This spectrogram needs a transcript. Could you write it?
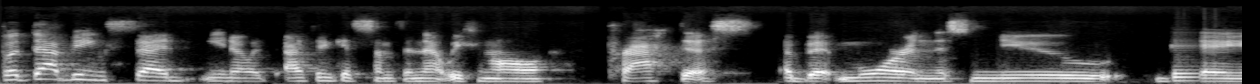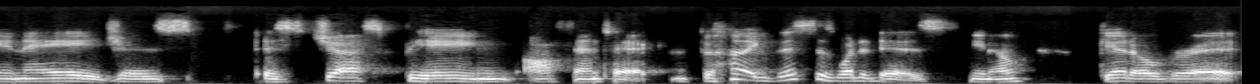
But that being said, you know, I think it's something that we can all practice a bit more in this new day and age is is just being authentic. Like this is what it is you know? Get over it.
